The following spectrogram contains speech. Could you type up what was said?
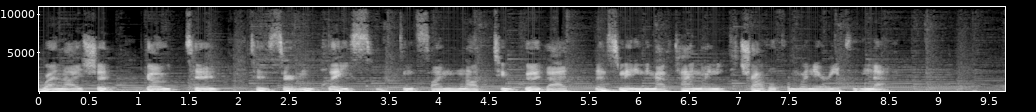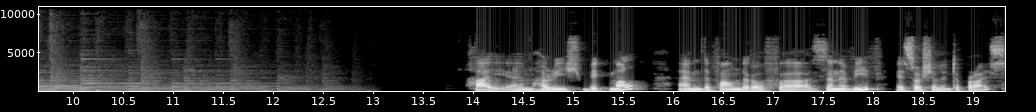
when I should go to to a certain place, since I'm not too good at estimating the amount of time I need to travel from one area to the next. Hi, I'm Harish Bikmal. I'm the founder of uh, a social enterprise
